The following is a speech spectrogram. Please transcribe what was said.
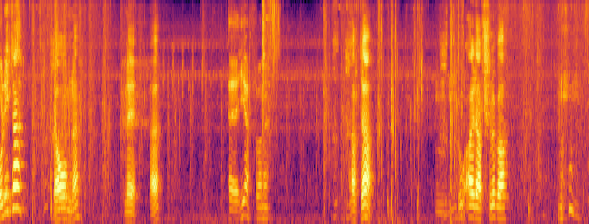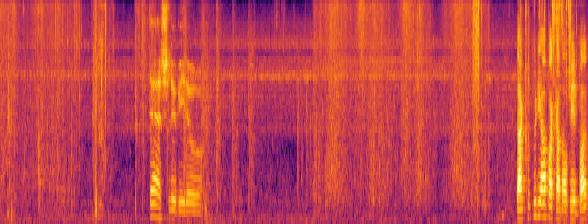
Wo liegt er? Da oben, ne? Ne. Hä? Äh, hier vorne. Ach, da. Mhm. Du alter Schlüpper. Der Schlüppi, du. Danke für die Uppercut auf jeden Fall.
